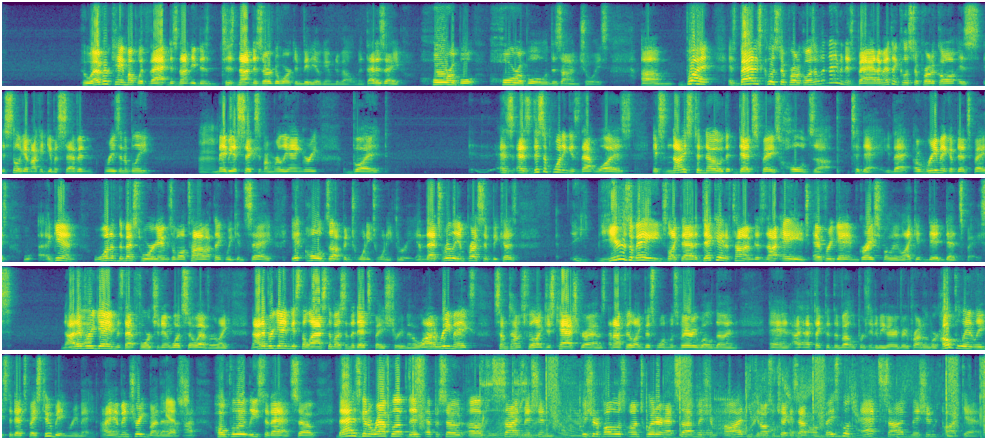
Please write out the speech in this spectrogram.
Whoever came up with that does not need to does not deserve to work in video game development. That is a horrible, horrible design choice. Um, but as bad as Callisto Protocol is, not even as bad. I mean, I think Callisto Protocol is is still a game I could give a seven reasonably. Mm. Maybe a six if I'm really angry. But as as disappointing as that was, it's nice to know that Dead Space holds up today. That a remake of Dead Space, again, one of the best horror games of all time, I think we can say, it holds up in 2023. And that's really impressive because years of age like that, a decade of time, does not age every game gracefully like it did Dead Space. Not every game is that fortunate whatsoever. Like, not every game gets The Last of Us and the Dead Space treatment. A lot of remakes sometimes feel like just cash grabs, and I feel like this one was very well done. And I, I think the developers need to be very, very proud of the work. Hopefully, it leads to Dead Space 2 being remade. I am intrigued by that. Yes. I, hopefully, it leads to that. So, that is going to wrap up this episode of Side Mission. Be sure to follow us on Twitter at Side Mission Pod. You can also check us out on Facebook at Side Mission Podcast.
